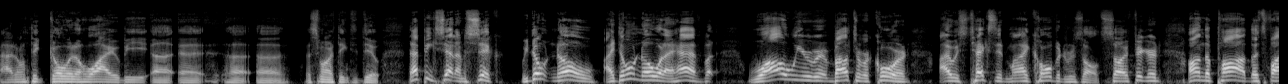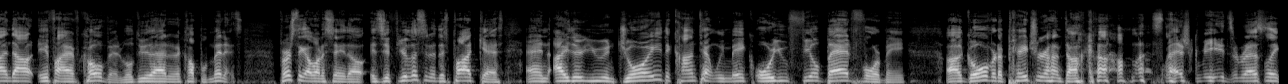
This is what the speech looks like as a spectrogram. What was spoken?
I don't think going to Hawaii would be uh, uh, uh, uh, a smart thing to do. That being said, I'm sick. We don't know. I don't know what I have, but while we were about to record, I was texted my COVID results. So I figured on the pod, let's find out if I have COVID. We'll do that in a couple minutes. First thing I want to say though is if you're listening to this podcast and either you enjoy the content we make or you feel bad for me, uh, go over to patreon.com slash comedians and wrestling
